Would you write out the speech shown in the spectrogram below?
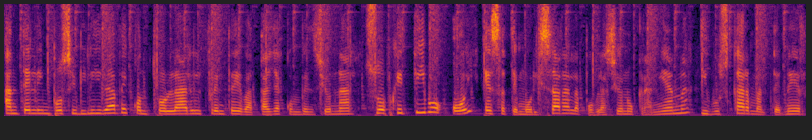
ante la imposibilidad de controlar el frente de batalla convencional. Su objetivo hoy es atemorizar a la población ucraniana y buscar mantener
